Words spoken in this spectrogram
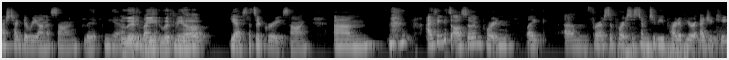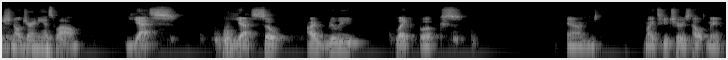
hashtag the rihanna song lift me up lift me, lift me up. yes that's a great song um i think it's also important like um, for a support system to be part of your educational journey as well Yes. Yes. So I really like books and my teachers help me.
